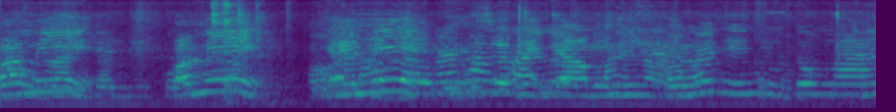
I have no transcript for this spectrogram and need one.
บะมี่บะมี่ยายมี่เสื้อแขนยาวมาให้หน่อยผมไม่ทิ้งอยู่ตรงนั้น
